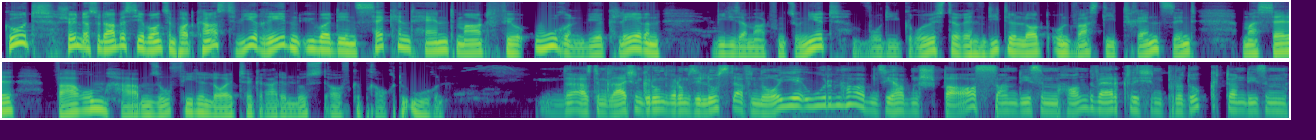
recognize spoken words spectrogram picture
Gut, schön, dass du da bist hier bei uns im Podcast. Wir reden über den Second-Hand-Markt für Uhren. Wir klären, wie dieser Markt funktioniert, wo die größte Rendite lockt und was die Trends sind. Marcel, warum haben so viele Leute gerade Lust auf gebrauchte Uhren? Aus dem gleichen Grund, warum sie Lust auf neue Uhren haben. Sie haben Spaß an diesem handwerklichen Produkt, an diesem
